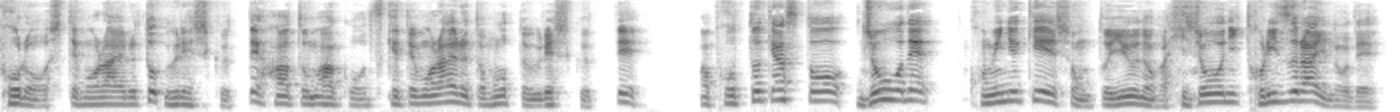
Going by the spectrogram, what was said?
フォローしてもらえると嬉しくって、ハートマークをつけてもらえるともっと嬉しくって、まあ、ポッドキャスト上でコミュニケーションというのが非常に取りづらいので、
